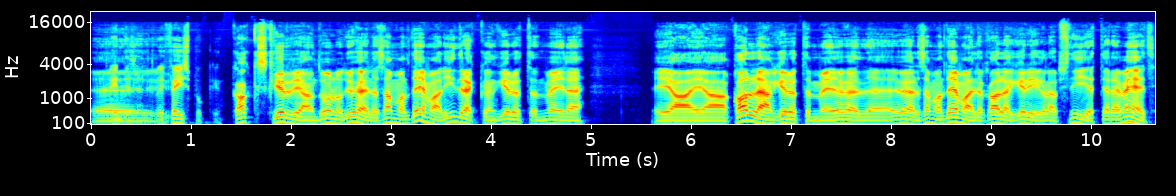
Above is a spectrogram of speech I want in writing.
endiselt või Facebooki. kaks kirja on tulnud ühel ja samal teemal, Indrek on kirjutanud meile ja, ja Kalle on kirjutanud meile ühel, ühel samal teemal ja Kalle kiri kõlab siis nii, et tere mehed,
